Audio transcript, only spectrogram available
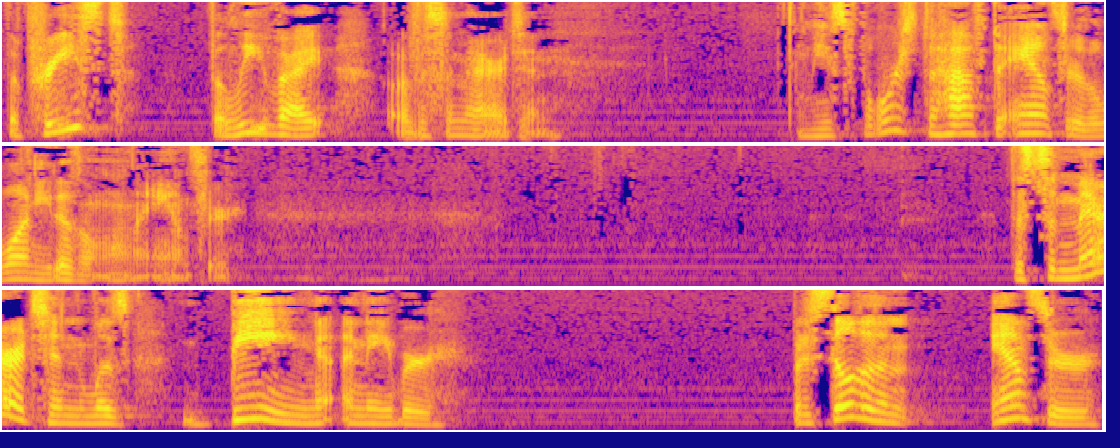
The priest, the Levite, or the Samaritan? And he's forced to have to answer the one he doesn't want to answer. The Samaritan was being a neighbor, but it still doesn't answer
